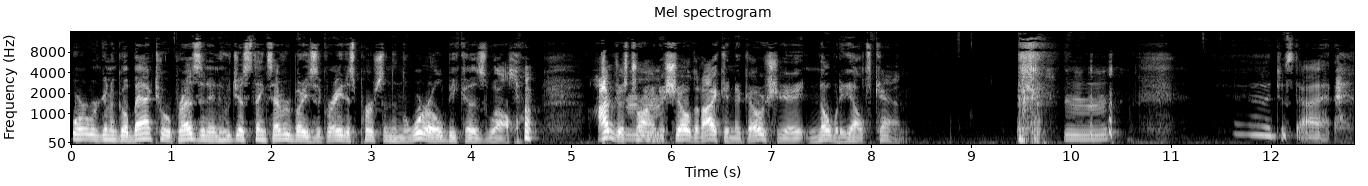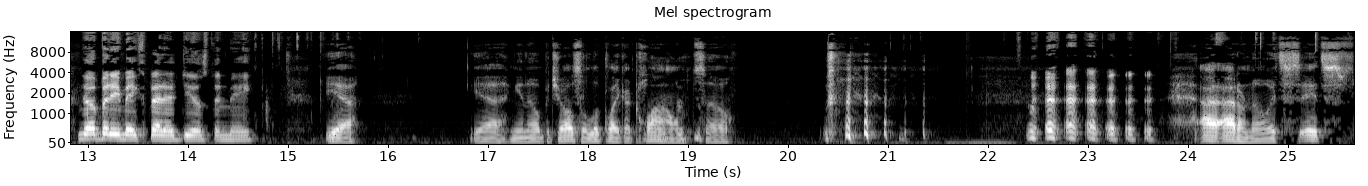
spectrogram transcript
or we're going to go back to a president who just thinks everybody's the greatest person in the world because, well, I'm just trying to mm-hmm. show that I can negotiate and nobody else can. Mm-hmm. Just, I, Nobody makes better deals than me. Yeah. Yeah, you know, but you also look like a clown, so. I, I don't know. It's it's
